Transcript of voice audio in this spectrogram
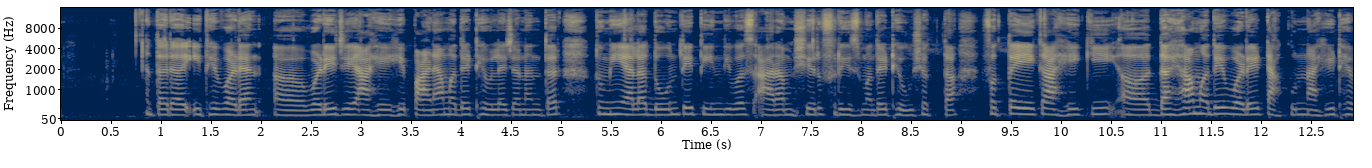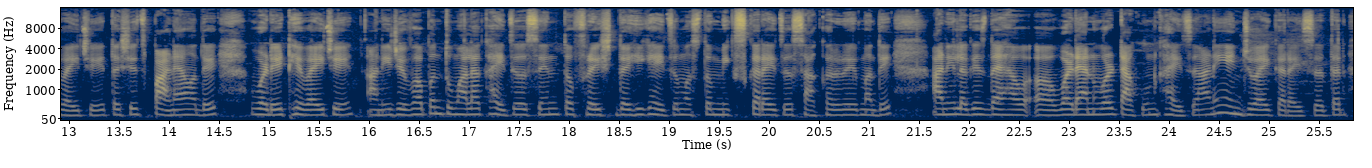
तर इथे वड्या वडे जे आहे हे पाण्यामध्ये ठेवल्याच्यानंतर तुम्ही याला दोन ते तीन दिवस आरामशीर फ्रीजमध्ये ठेवू शकता. फक्त एक आहे की दह्यामध्ये वडे टाकून नाही ठेवायचे तसेच पाण्यामध्ये वडे ठेवायचे. आणि जेव्हा पण तुम्हाला खायचं असेल तर फ्रेश दही घ्यायचं मस्त मिक्स करायचं साखरेमध्ये आणि लगेच दह्या वड्यांवर टाकून खायचं आणि एन्जॉय करायचं. तर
